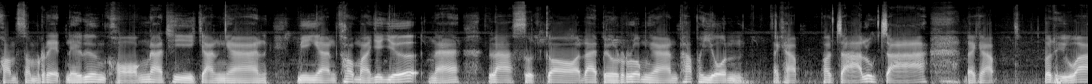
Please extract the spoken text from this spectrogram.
ความสำเร็จในเรื่องของหน้าที่การงาน มีงานเข้ามาเยอะๆนะล่าสุดก็ได้ไปร่วมงานภาพยนตร์นะครับพ่อจ๋าลูกจ๋านะครับก็ถือว่า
